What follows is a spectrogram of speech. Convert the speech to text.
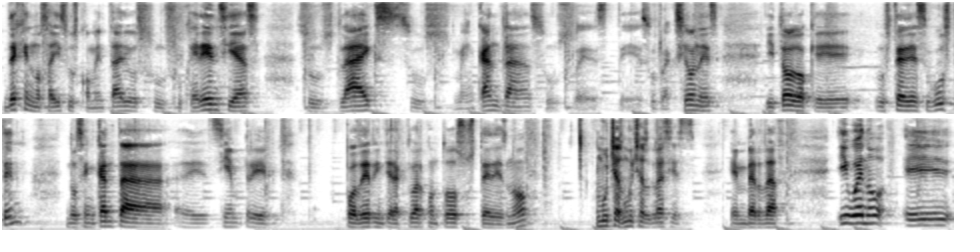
Déjenos ahí sus comentarios, sus sugerencias, sus likes, sus me encanta, sus, este, sus reacciones y todo lo que ustedes gusten. Nos encanta eh, siempre poder interactuar con todos ustedes, ¿no? Muchas, muchas gracias, en verdad. Y bueno, eh,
